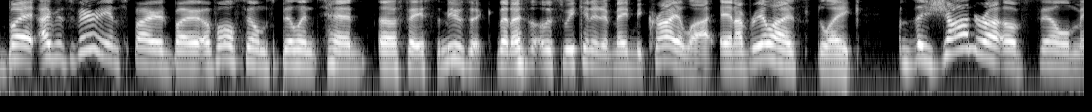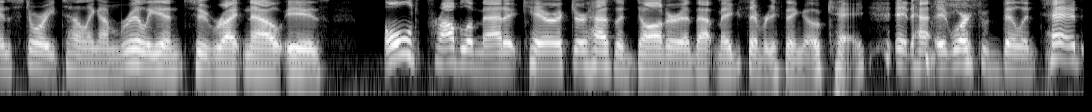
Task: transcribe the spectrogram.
but I was very inspired by, of all films, Bill and Ted uh, Face the Music that I saw this weekend, and it made me cry a lot. And I've realized, like, the genre of film and storytelling I'm really into right now is old problematic character has a daughter and that makes everything okay. It ha- it worked with Bill and Ted.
